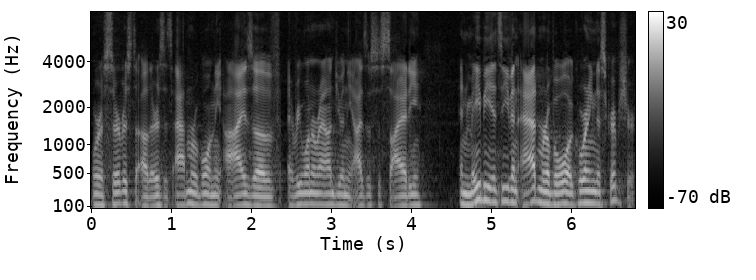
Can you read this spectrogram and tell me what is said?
or a service to others. It's admirable in the eyes of everyone around you, in the eyes of society. And maybe it's even admirable according to Scripture.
